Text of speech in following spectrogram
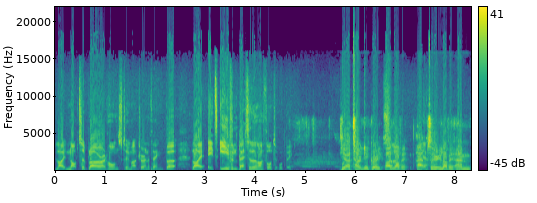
Like, not to blow our own horns too much or anything, but like, it's even better than I thought it would be. Yeah, I totally agree. I love it. yeah. Absolutely love it. Um,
